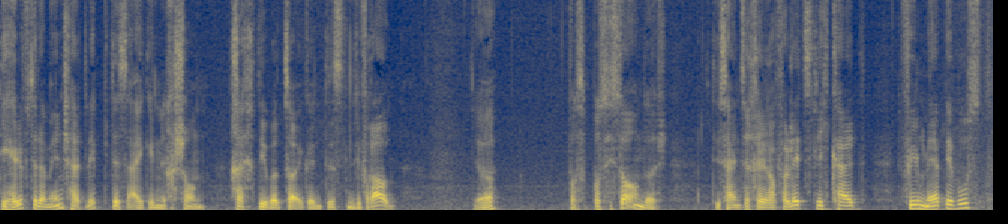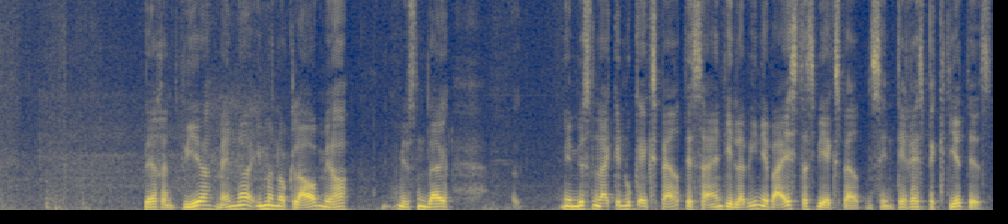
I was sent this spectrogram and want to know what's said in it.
die Hälfte der Menschheit lebt das eigentlich schon recht überzeugend. Das sind die Frauen. Ja, was, was ist da anders? Die sind sich ihrer Verletzlichkeit viel mehr bewusst, während wir Männer immer noch glauben, ja, müssen wir müssen like genug Experte sein. Die Lawine weiß, dass wir Experten sind. Die respektiert es.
